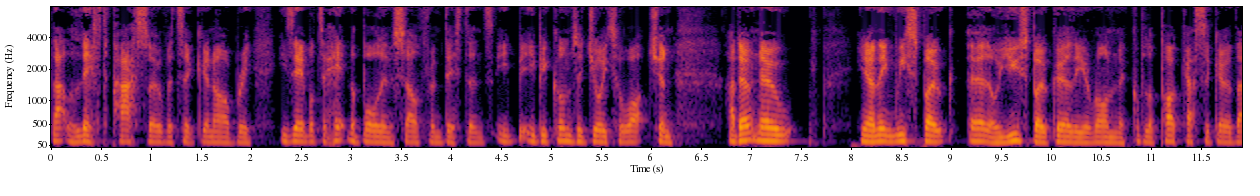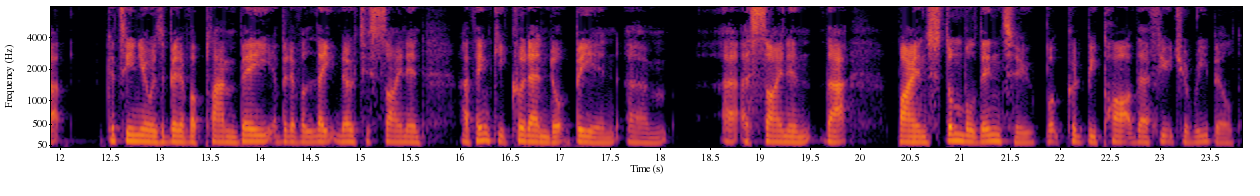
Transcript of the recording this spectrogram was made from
that lift pass over to Gnabry. He's able to hit the ball himself from distance. He he becomes a joy to watch. And I don't know, you know, I think we spoke earlier, or you spoke earlier on a couple of podcasts ago that Coutinho was a bit of a plan B, a bit of a late notice signing. I think he could end up being um, a, a signing that Bayern stumbled into, but could be part of their future rebuild.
